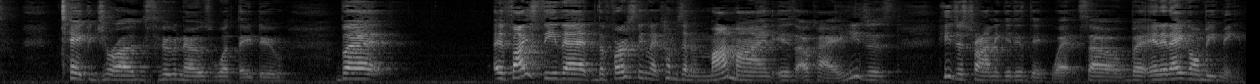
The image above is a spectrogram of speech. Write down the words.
Take drugs, who knows what they do. But if I see that, the first thing that comes into my mind is okay, he just he's just trying to get his dick wet. So, but and it ain't gonna be me.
